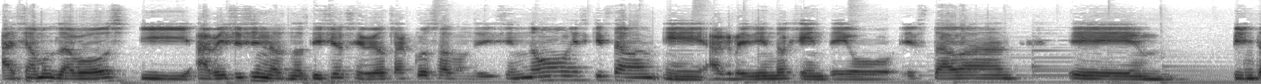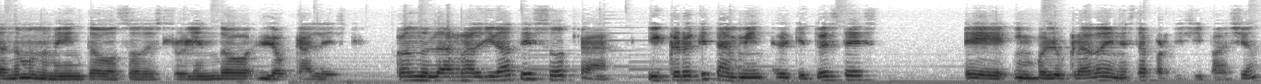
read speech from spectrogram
alzamos la voz y a veces en las noticias se ve otra cosa donde dicen, no, es que estaban eh, agrediendo gente o estaban eh, pintando monumentos o destruyendo locales, cuando la realidad es otra. Y creo que también el que tú estés eh, involucrado en esta participación,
